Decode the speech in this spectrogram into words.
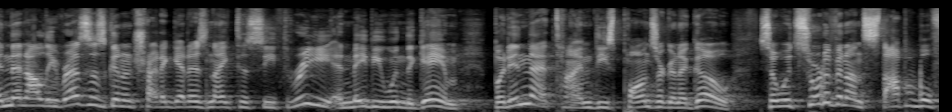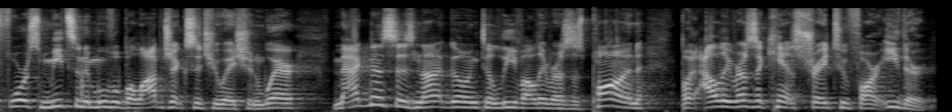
And then Alireza is going to try to get his knight to c3 and maybe win the game. But in that time, these pawns are going to go. So it's sort of an unstoppable force meets an immovable object situation where Magnus is not going to leave Alireza's pawn, but Alireza can't stray too far either.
